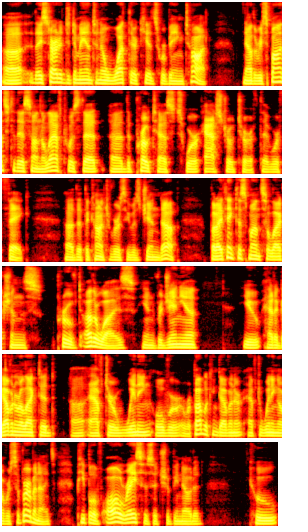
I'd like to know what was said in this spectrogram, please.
uh, they started to demand to know what their kids were being taught. Now, the response to this on the left was that uh, the protests were astroturf, they were fake, uh, that the controversy was ginned up. But I think this month's elections proved otherwise. In Virginia, you had a governor elected uh, after winning over a Republican governor, after winning over suburbanites, people of all races, it should be noted, who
